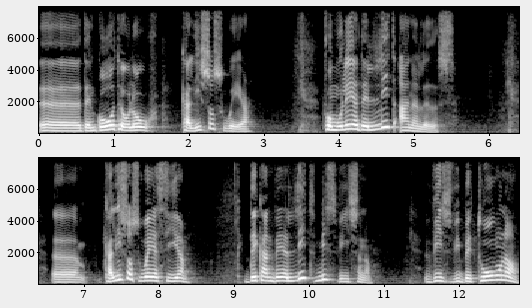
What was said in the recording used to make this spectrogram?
øh, den gode teolog Callisos Ware formulerer det lidt anderledes. Ehm, øh, Callistus Ware siger, det kan være lidt misvisende, hvis vi betoner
